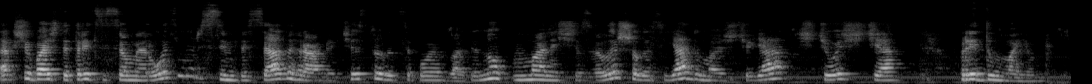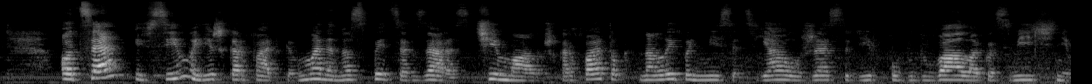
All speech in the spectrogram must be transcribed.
Так що, бачите, 37 розмір, 70 грамів чистої лицевої гладі. Ну, в мене ще залишилось. Я думаю, що я щось ще придумаю. Оце і всі мої шкарпетки. У мене на спицях зараз чимало шкарпеток. На липень місяць я вже собі побудувала космічні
